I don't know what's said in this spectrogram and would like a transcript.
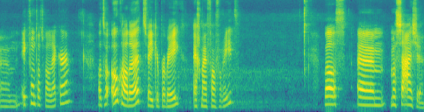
Um, ik vond dat wel lekker. Wat we ook hadden, twee keer per week, echt mijn favoriet, was um, massage.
